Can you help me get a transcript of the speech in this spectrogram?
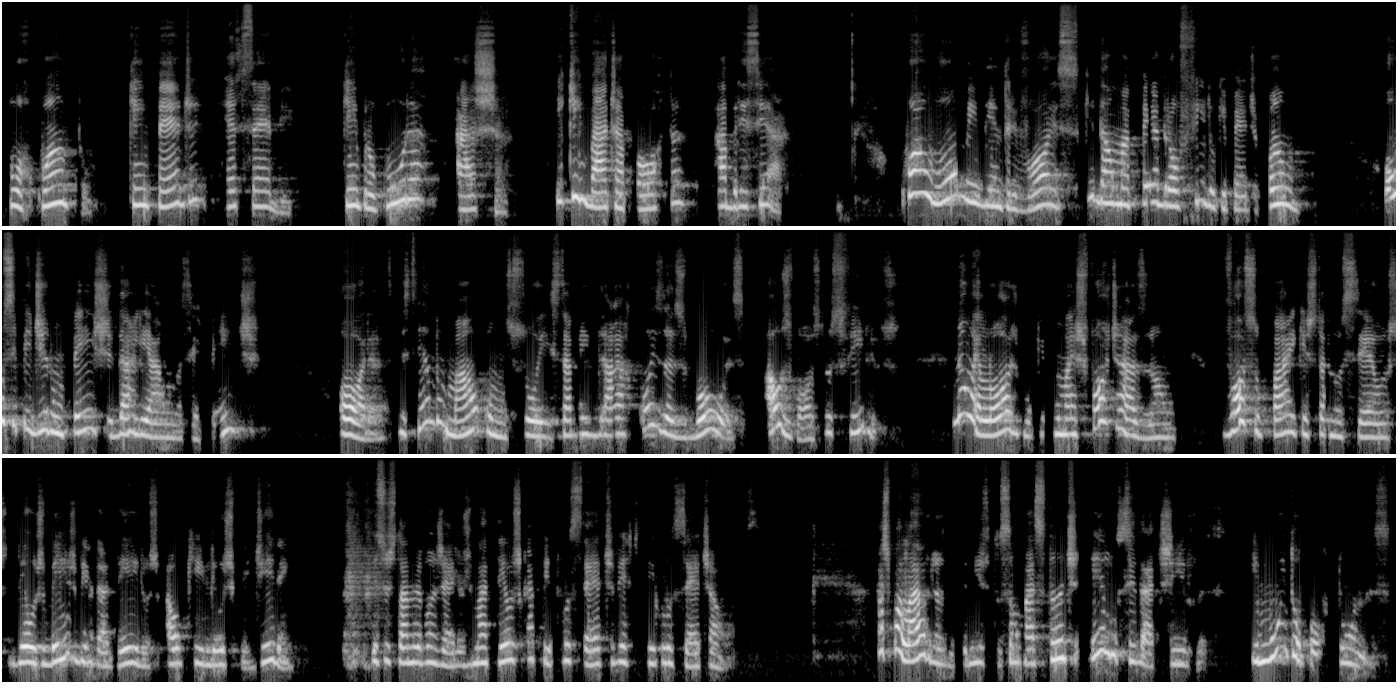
Porquanto quem pede, recebe, quem procura, acha, e quem bate a porta, abrir-se-á. Qual homem dentre vós que dá uma pedra ao filho que pede pão? Ou se pedir um peixe, dar-lhe-á uma serpente? Ora, se sendo mal como sois, sabeis dar coisas boas aos vossos filhos, não é lógico que, com mais forte razão, vosso Pai que está nos céus dê os bens verdadeiros ao que lhe os pedirem? Isso está no Evangelho de Mateus, capítulo 7, versículo 7 a 11. As palavras do Cristo são bastante elucidativas e muito oportunas,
